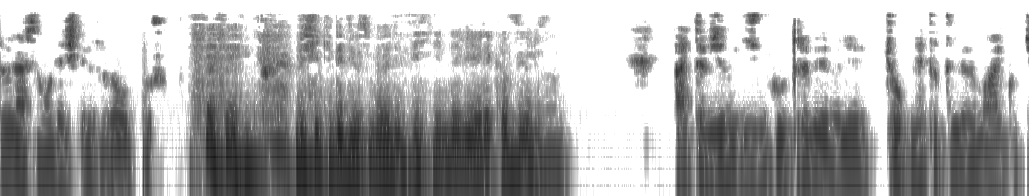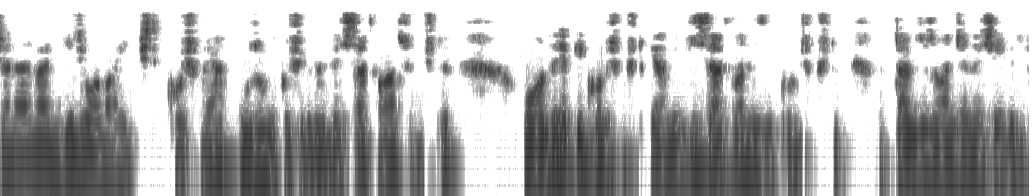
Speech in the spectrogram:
söylersem o 5 kere sonra olur. bir şekilde diyorsun böyle zihninde bir yere kazıyoruz onu. Canım İznik Ultra bile böyle çok net hatırlıyorum. Aykut Caner ben gece ormana gitmiştik koşmaya. Uzun bir koşuydu böyle 5 saat falan sürmüştü. Orada epey konuşmuştuk yani. Bir saat falan İznik konuşmuştuk. Hatta biz o zaman Caner'e şey dedik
